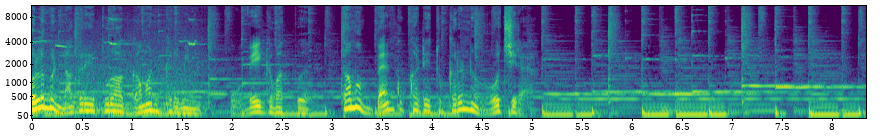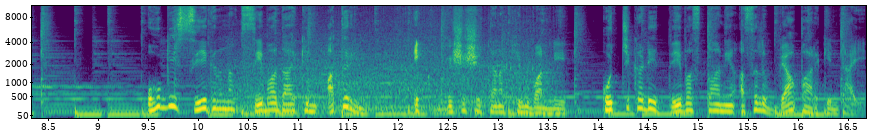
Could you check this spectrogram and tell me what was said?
කොළඹ නගරය පුරා ගමන් කරමින් වේගවත්ව තම බැංකු කටයුතු කරන රෝචිර. ඔහුගේ සේගණනක් සේවාදායකින් අතරින් එක් විශේෂ තැනක් හිමිවන්නේ කොච්චිකඩේ දේවස්ථානය අසල ව්‍යාපාරකින්ටයි.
